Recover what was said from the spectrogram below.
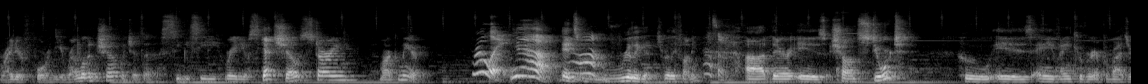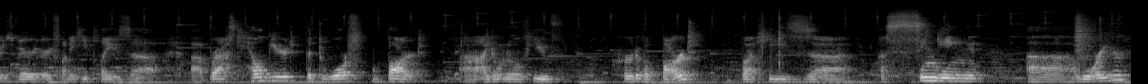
writer for The Irrelevant Show, which is a CBC radio sketch show starring Mark Meer. Really? Yeah, it's Ah. really good. It's really funny. Awesome. Uh, there is Sean Stewart, who is a Vancouver improviser. He's very, very funny. He plays uh, uh, Brask Hellbeard, the dwarf bard. Uh, I don't know if you've heard of a bard, but he's uh, a singing uh, warrior.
